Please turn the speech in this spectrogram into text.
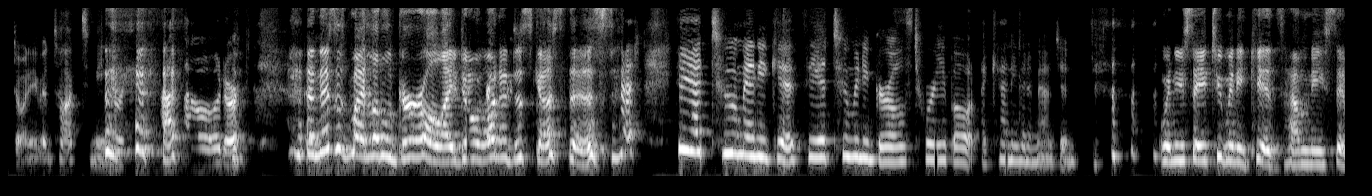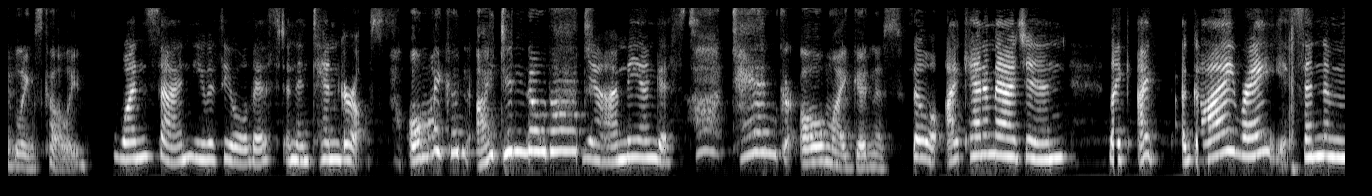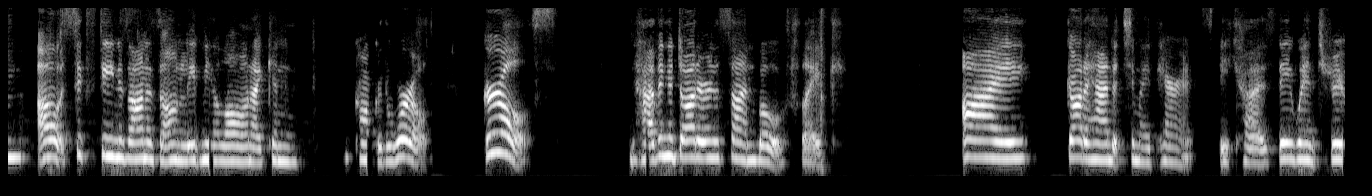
don't even talk to me or pass out or and this is my little girl i don't want to discuss this he had too many kids he had too many girls to worry about i can't even imagine when you say too many kids how many siblings colleen? One son he was the oldest and then 10 girls. Oh my goodness i didn't know that. Yeah i'm the youngest. 10 gr- oh my goodness. So i can't imagine like i a guy right? Send him out 16 is on his own leave me alone i can conquer the world. Girls, having a daughter and a son, both, like, I got to hand it to my parents because they went through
